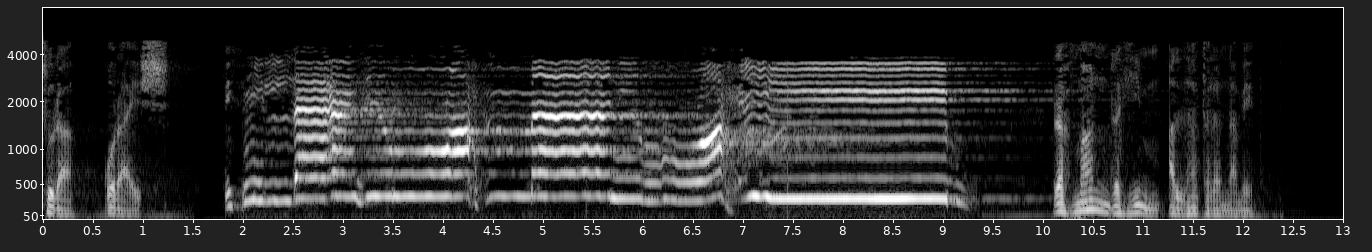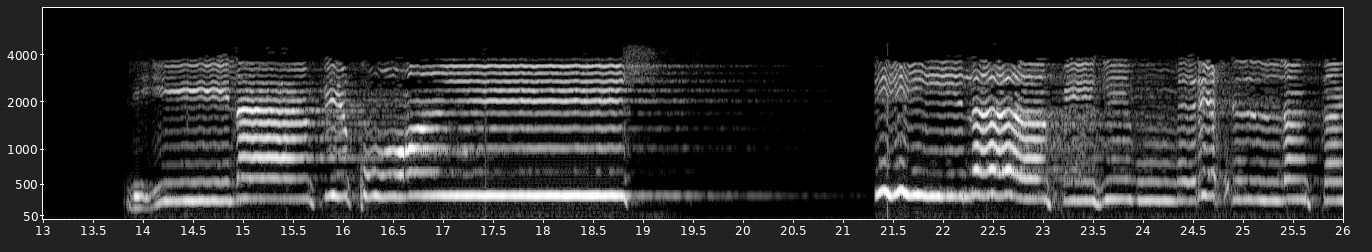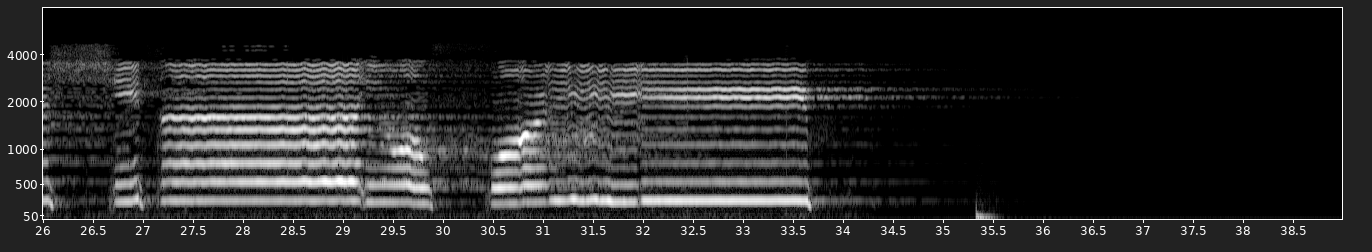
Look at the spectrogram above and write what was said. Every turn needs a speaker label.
Speaker 1: সুরা ওরাইশ
Speaker 2: بسم الله الرحمن الرحيم
Speaker 1: রহমান রহিম আল্লাহ তালার নামে
Speaker 2: لإيلاف قريش إيلافهم رحلة الشتاء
